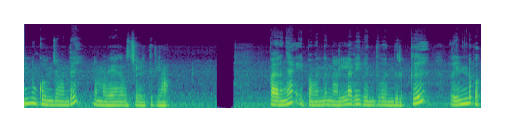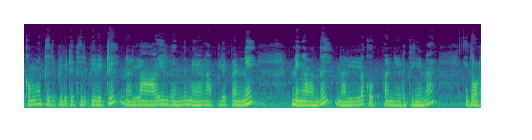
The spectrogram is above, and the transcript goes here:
இன்னும் கொஞ்சம் வந்து நம்ம வேக வச்சு எடுத்துக்கலாம். பாருங்கள் இப்போ வந்து நல்லாவே வெந்து வந்திருக்கு. ரெண்டு பக்கமும் திருப்பி விட்டு திருப்பி விட்டு நல்லா ஆயில் வந்து மேலே அப்ளை பண்ணி நீங்கள் வந்து நல்லா குக் பண்ணி எடுத்தீங்கன்னா இதோட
